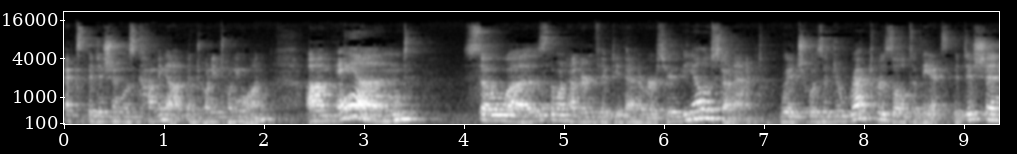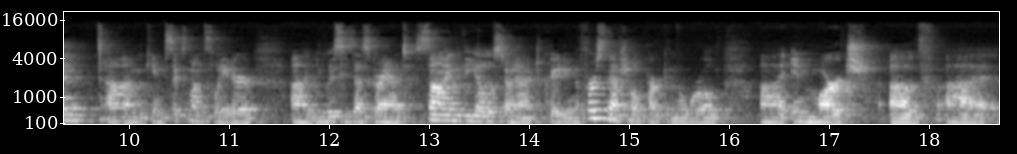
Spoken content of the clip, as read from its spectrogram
expedition was coming up in 2021, um, and so was the 150th anniversary of the Yellowstone Act, which was a direct result of the expedition. Um, came six months later. Uh, Ulysses S. Grant signed the Yellowstone Act, creating the first national park in the world uh, in March of uh,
